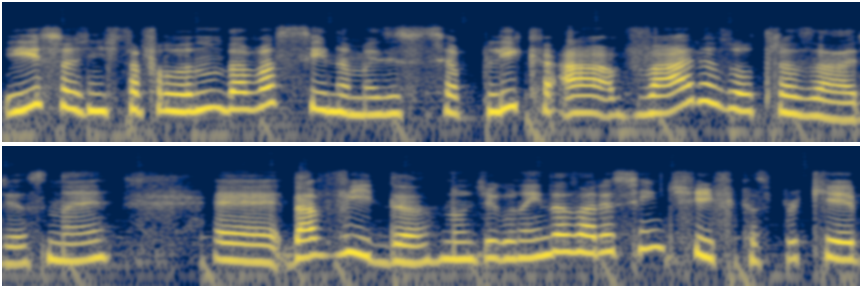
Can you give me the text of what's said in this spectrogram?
isso a gente tá falando da vacina, mas isso se aplica a várias outras áreas, né? É, da vida. Não digo nem das áreas científicas, porque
